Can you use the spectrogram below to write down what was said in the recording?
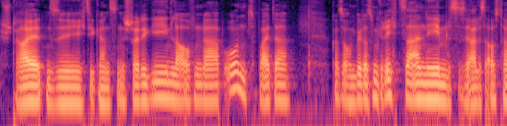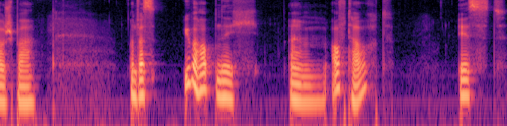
Streiten sich, die ganzen Strategien laufen da ab und weiter. Du kannst auch ein Bild aus dem Gerichtssaal nehmen, das ist ja alles austauschbar. Und was überhaupt nicht ähm, auftaucht, ist,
